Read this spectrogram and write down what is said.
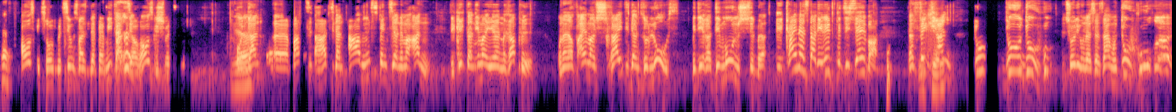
ausgezogen, beziehungsweise der Vermieter hat sie auch rausgeschmissen. Ja. Und dann äh, macht sie, hat sie dann abends, fängt sie dann immer an. Die kriegt dann immer ihren Rappel. Und dann auf einmal schreit die dann so los mit ihrer Dämonenstimme. Keiner ist da, die redet mit sich selber. Dann fängt die Okay. an, du, du, du, Hu- Entschuldigung, dass ich das sagen muss, du Hure,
